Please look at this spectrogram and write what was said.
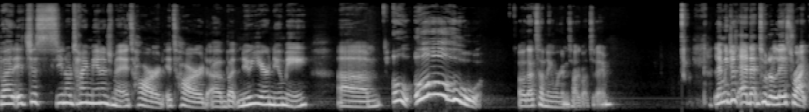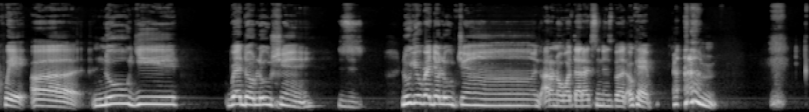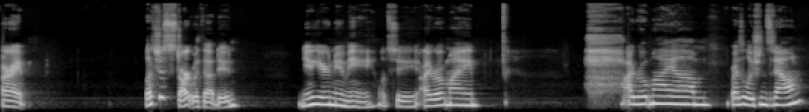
But it's just, you know, time management. It's hard. It's hard. Um, but new year, new me. Um, oh, oh, oh, that's something we're going to talk about today. Let me just add that to the list right quick. Uh, new year resolution. New year resolution. I don't know what that accent is, but okay. All right. Let's just start with that, dude. New year, new me. Let's see. I wrote my I wrote my um resolutions down.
